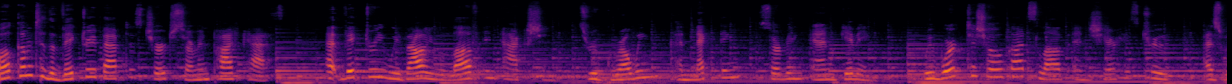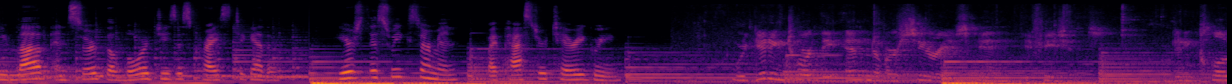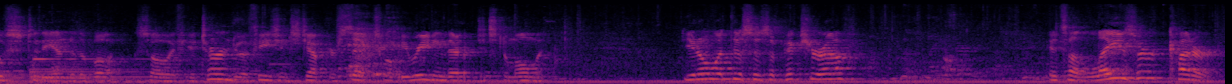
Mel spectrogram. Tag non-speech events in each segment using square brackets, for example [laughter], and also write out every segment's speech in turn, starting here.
Welcome to the Victory Baptist Church Sermon Podcast. At Victory, we value love in action through growing, connecting, serving, and giving. We work to show God's love and share His truth as we love and serve the Lord Jesus Christ together. Here's this week's sermon by Pastor Terry Green. We're getting toward the end of our series in Ephesians. Close to the end of the book. So if you turn to Ephesians chapter 6, we'll be reading there in just a moment. Do you know what this is a picture of? It's a laser cutter.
